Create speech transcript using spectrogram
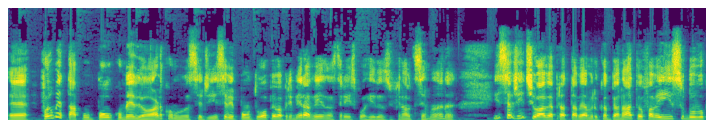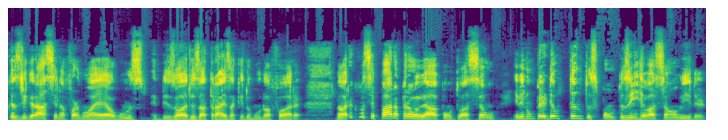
É, foi uma etapa um pouco melhor, como você disse, ele pontuou pela primeira vez nas três corridas do final de semana, e se a gente olha para a tabela do campeonato, eu falei isso do Lucas de Graça na Fórmula E alguns episódios atrás aqui do Mundo Afora. Na hora que você para para olhar a pontuação, ele não perdeu tantos pontos em relação ao líder.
